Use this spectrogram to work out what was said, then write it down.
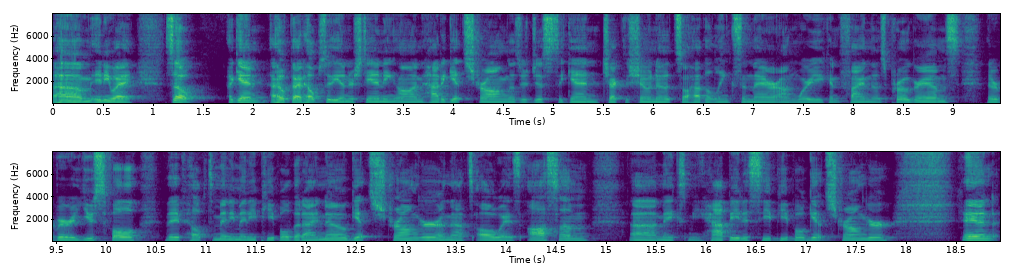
Um, anyway, so again, I hope that helps with the understanding on how to get strong. Those are just, again, check the show notes. I'll have the links in there on where you can find those programs. They're very useful. They've helped many, many people that I know get stronger, and that's always awesome. Uh, makes me happy to see people get stronger. And,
